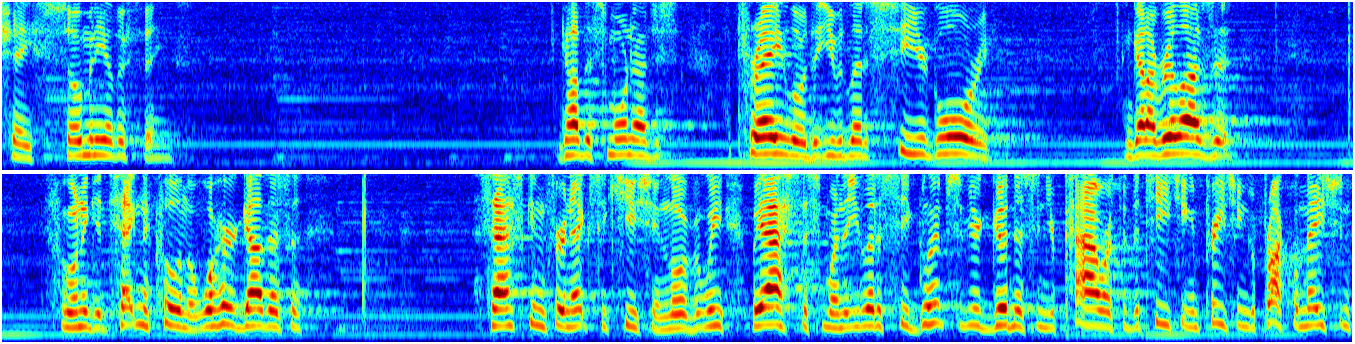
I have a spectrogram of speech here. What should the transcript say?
chase so many other things. God, this morning I just pray, Lord, that you would let us see your glory. And God, I realize that if we want to get technical in the word, God, that's, a, that's asking for an execution, Lord. But we, we ask this morning that you let us see a glimpse of your goodness and your power through the teaching and preaching, and proclamation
